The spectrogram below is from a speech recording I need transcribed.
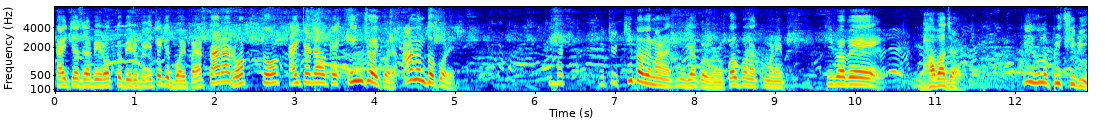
কাইটা যাবে, রক্ত বেরোবে এটাকে ভয় পায়। আর তারা রক্ত, কাইটা যাওয়াকে এনজয় করে, আনন্দ করে। বাট এটা কীভাবে মানে ইয়া করবেন কল্পনা মানে কীভাবে ভাবা যায়? এই হলো পৃথিবী,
